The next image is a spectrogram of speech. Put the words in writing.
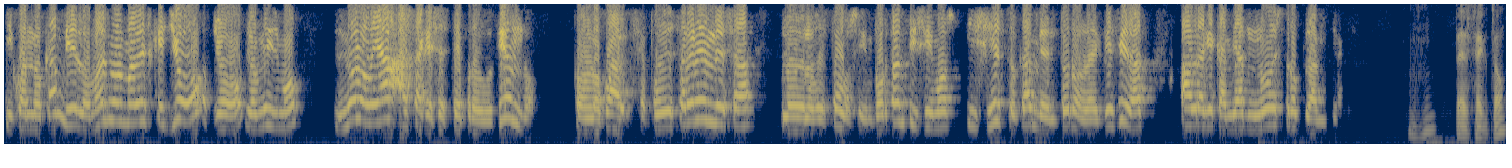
Y cuando cambie, lo más normal es que yo, yo, yo mismo, no lo vea hasta que se esté produciendo. Con lo cual, se puede estar en Endesa, lo de los stocks importantísimos, y si esto cambia en torno a la electricidad, habrá que cambiar nuestro planteamiento. Perfecto.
